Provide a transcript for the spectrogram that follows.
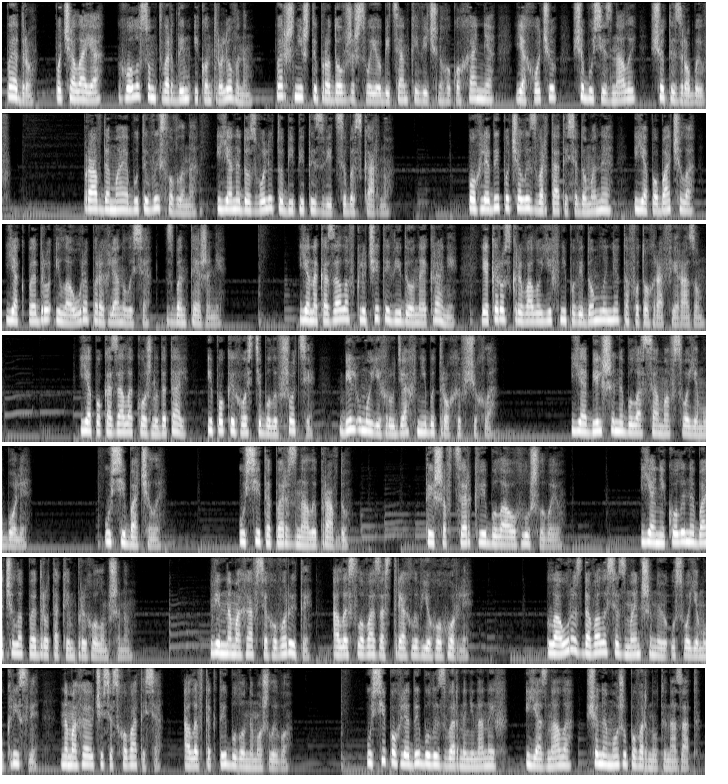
Педро, почала я, голосом твердим і контрольованим, перш ніж ти продовжиш свої обіцянки вічного кохання, я хочу, щоб усі знали, що ти зробив. Правда має бути висловлена, і я не дозволю тобі піти звідси безкарно. Погляди почали звертатися до мене, і я побачила, як Педро і Лаура переглянулися, збентежені. Я наказала включити відео на екрані, яке розкривало їхні повідомлення та фотографії разом. Я показала кожну деталь, і поки гості були в шоці, біль у моїх грудях ніби трохи вщухла. Я більше не була сама в своєму болі. Усі бачили. Усі тепер знали правду. Тиша в церкві була оглушливою. Я ніколи не бачила Педро таким приголомшеним. Він намагався говорити, але слова застрягли в його горлі. Лаура здавалася зменшеною у своєму кріслі, намагаючися сховатися, але втекти було неможливо. Усі погляди були звернені на них, і я знала, що не можу повернути назад.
